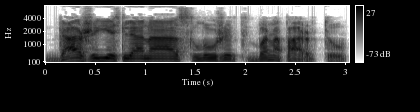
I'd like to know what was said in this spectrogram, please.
даже если она служит Бонапарту.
